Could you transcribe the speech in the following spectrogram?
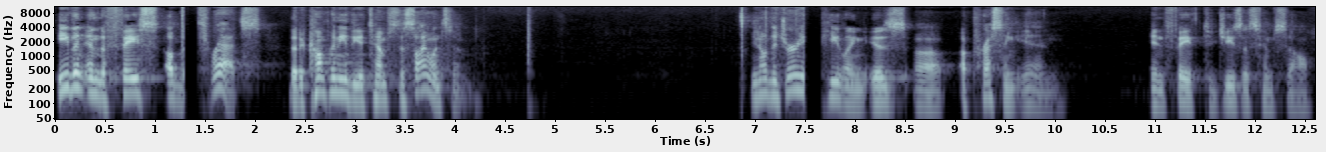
even in the face of the threats that accompany the attempts to silence him. You know, the journey of healing is uh, a pressing in in faith to Jesus himself.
